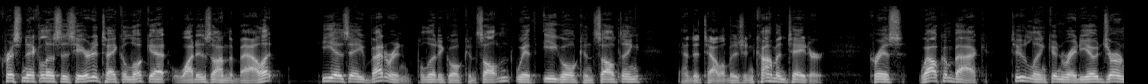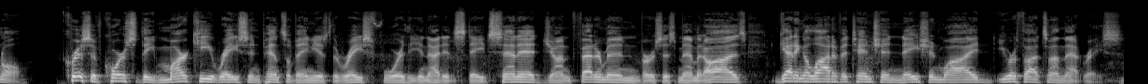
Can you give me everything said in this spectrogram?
Chris Nicholas is here to take a look at what is on the ballot he is a veteran political consultant with Eagle Consulting and a television commentator. Chris, welcome back to Lincoln Radio Journal. Chris, of course, the marquee race in Pennsylvania is the race for the United States Senate. John Fetterman versus Mehmet Oz, getting a lot of attention nationwide. Your thoughts on that race?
